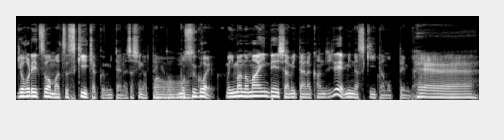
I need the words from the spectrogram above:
行列を待つスキー客みたいな写真があったけどもうすごい。今の満員電車みたいな感じでみんなスキー板持ってみたいな。へ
